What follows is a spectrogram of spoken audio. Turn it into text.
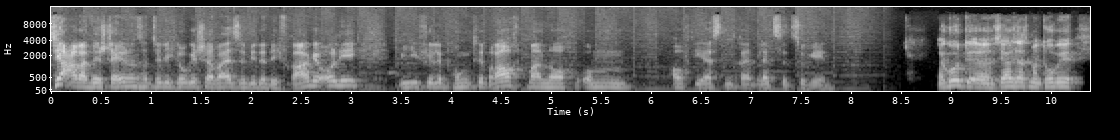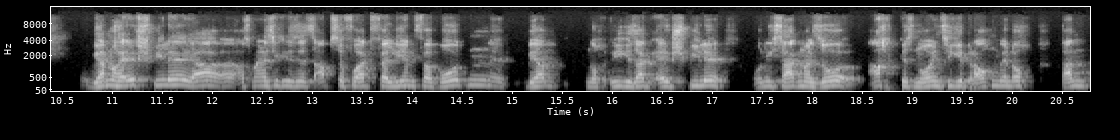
Tja, aber wir stellen uns natürlich logischerweise wieder die Frage, Olli, wie viele Punkte braucht man noch, um auf die ersten drei Plätze zu gehen? Ja gut, äh, servus erstmal, Tobi. Wir haben noch elf Spiele. Ja, aus meiner Sicht ist es ab sofort verlieren verboten. Wir haben noch, wie gesagt, elf Spiele. Und ich sage mal so, acht bis neun Siege brauchen wir noch. Dann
